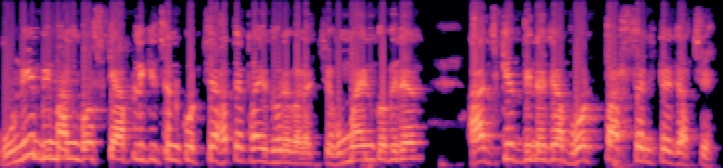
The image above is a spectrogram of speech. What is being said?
উনি বিমান বোসকে অ্যাপ্লিকেশন করছে, হাতে পায়ে ধরে বেড়াচ্ছে। হুমায়ুন কবিরের আজকের দিনে যা ভোট পার্সেন্টেজ আছে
